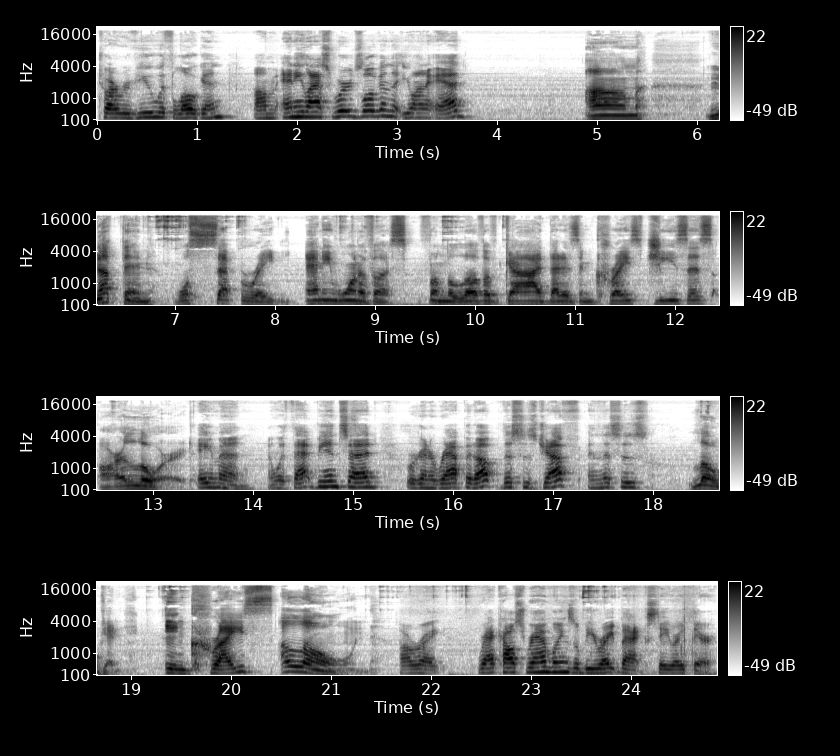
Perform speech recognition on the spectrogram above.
to our review with Logan. Um, any last words, Logan, that you want to add? Um, nothing will separate any one of us from the love of God that is in Christ Jesus our Lord. Amen. And with that being said, we're going to wrap it up. This is Jeff, and this is Logan. In Christ alone. All right. Rack House Ramblings will be right back. Stay right there.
